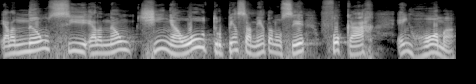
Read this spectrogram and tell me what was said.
ela não se ela não tinha outro pensamento a não ser focar em Roma.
